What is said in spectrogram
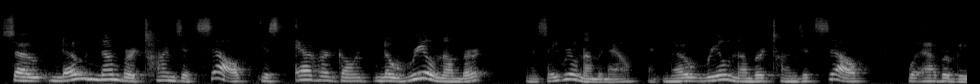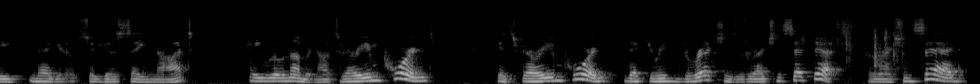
So no number times itself is ever going, no real number, let me say real number now, and no real number times itself will ever be negative. So you're going to say not a real number. Now it's very important, it's very important that you read the directions. The directions said this. The directions said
